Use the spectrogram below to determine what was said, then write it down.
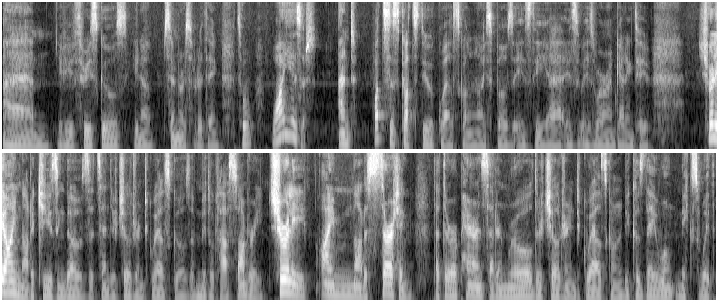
Um, if you have three schools, you know, similar sort of thing. So why is it? And what's this got to do with Gaelscoil? I suppose is the uh, is is where I'm getting to. Surely I'm not accusing those that send their children to Gael schools of middle class snobbery. Surely I'm not asserting that there are parents that enrol their children into Gaelscoil because they won't mix with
